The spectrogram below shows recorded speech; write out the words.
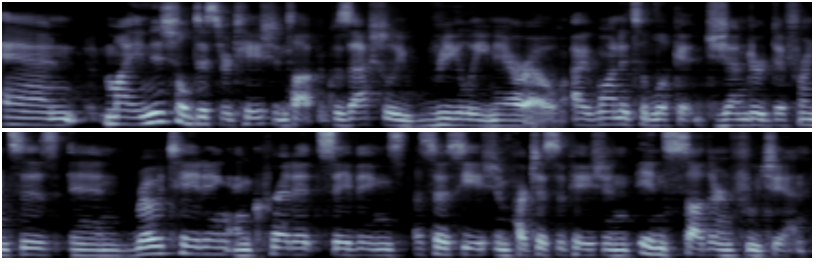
And my initial dissertation topic was actually really narrow. I wanted to look at gender differences in rotating and credit savings association participation in southern Fujian.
